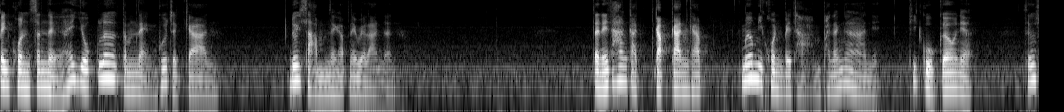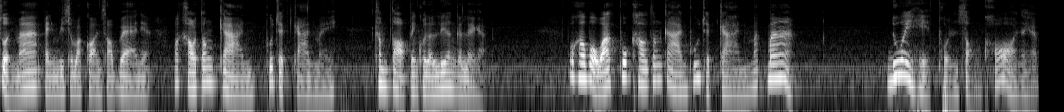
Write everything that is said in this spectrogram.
เป็นคนเสนอให้ยกเลิกตำแหน่งผู้จัดการด้วยซ้ำนะครับในเวลานั้น แต่ในทางกลับกันครับ เมื่อมีคนไปถามพนักงานเนี่ยที่ Google เนี่ยซึ่งส่วนมากเป็นวิศวกรซอฟต์แวร์เนี่ยว่าเขาต้องการผู้จัดการไหมคำตอบเป็นคนละเรื่องกันเลยครับ พวกเขาบอกว่าพวกเขาต้องการผู้จัดการมาก ๆ ด้วยเหตุผล 2 ข้อนะครับ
